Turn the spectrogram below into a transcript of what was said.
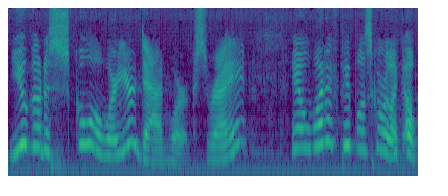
You go to school where your dad works, right? You know, what if people at school were like, oh,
